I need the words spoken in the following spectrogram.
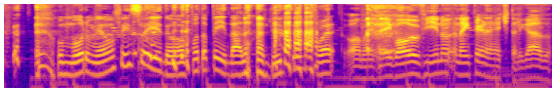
o Moro mesmo fez isso aí, deu uma puta peidada lá dentro e saiu fora. Ó, mas é igual eu vi no- na internet, tá ligado?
